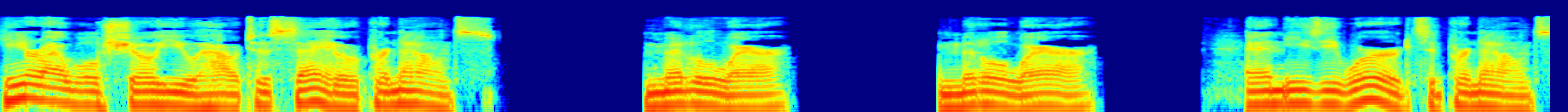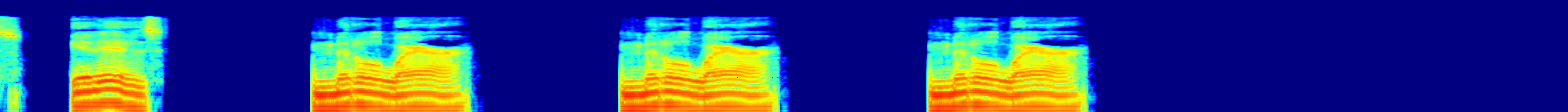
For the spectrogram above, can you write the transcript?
Here I will show you how to say or pronounce. Middleware, middleware. An easy word to pronounce, it is. Middleware, middleware, middleware.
